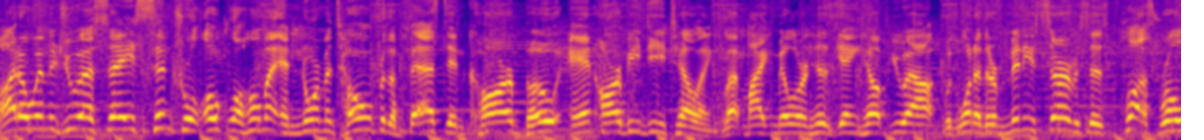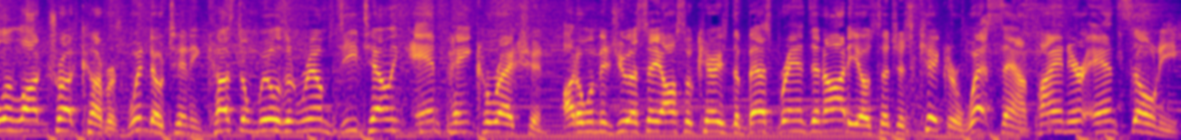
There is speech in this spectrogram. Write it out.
Auto Image USA, Central Oklahoma, and Norman's home for the best in car, boat, and RV detailing. Let Mike Miller and his gang help you out with one of their many services, plus roll and lock truck covers, window tinting, custom wheels and rims detailing, and paint correction. Auto Image USA also carries the best brands in audio such as Kicker, Wet Sound, Pioneer, and Sony.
